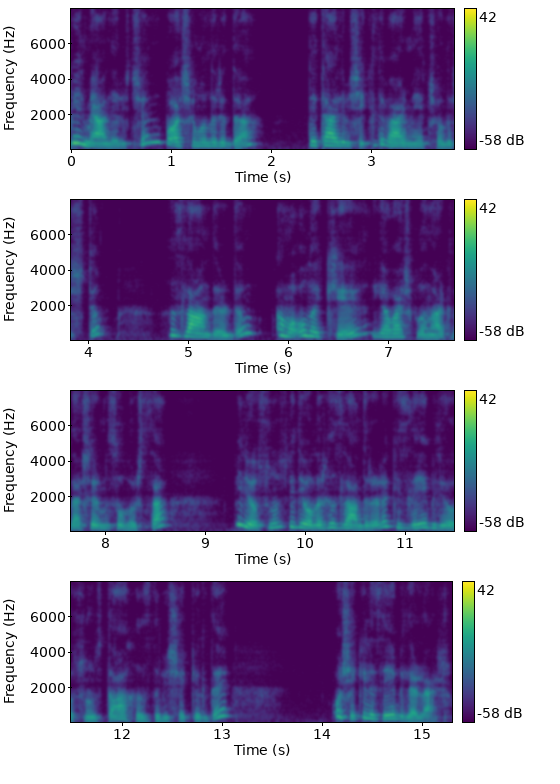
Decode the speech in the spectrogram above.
Bilmeyenler için bu aşamaları da detaylı bir şekilde vermeye çalıştım. Hızlandırdım ama ola ki yavaş bulan arkadaşlarımız olursa biliyorsunuz videoları hızlandırarak izleyebiliyorsunuz daha hızlı bir şekilde. O şekilde izleyebilirler.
